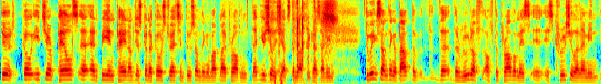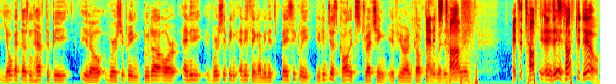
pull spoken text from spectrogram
dude, go eat your pills uh, and be in pain. I'm just gonna go stretch and do something about my problems. That usually shuts them up because I mean doing something about the the the root of of the problem is, is is crucial and i mean yoga doesn't have to be you know worshiping buddha or any worshiping anything i mean it's basically you can just call it stretching if you're uncomfortable And it's with it you know I tough. mean? It's a tough. It- It, it it's is. tough to do.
